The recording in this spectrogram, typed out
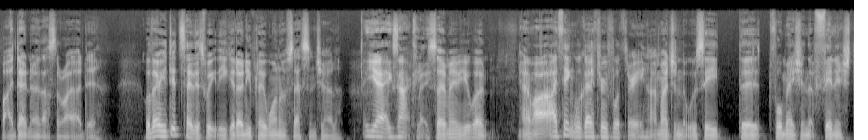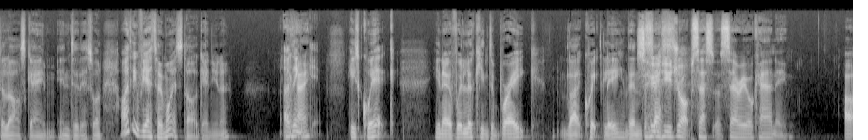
but I don't know that's the right idea. Although he did say this week that he could only play one of Sess and Schürrle, Yeah, exactly. so maybe he won't. Um, I, I think we'll go three four three. I imagine that we'll see the formation that finished the last game into this one. I think Vietto might start again. You know, I Okay. think he's quick. You know, if we're looking to break like quickly, then So who Sess- do you drop, Ses- Seri or Cairney? I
